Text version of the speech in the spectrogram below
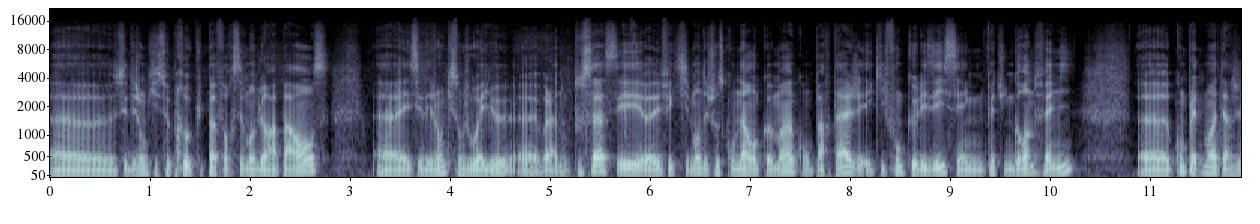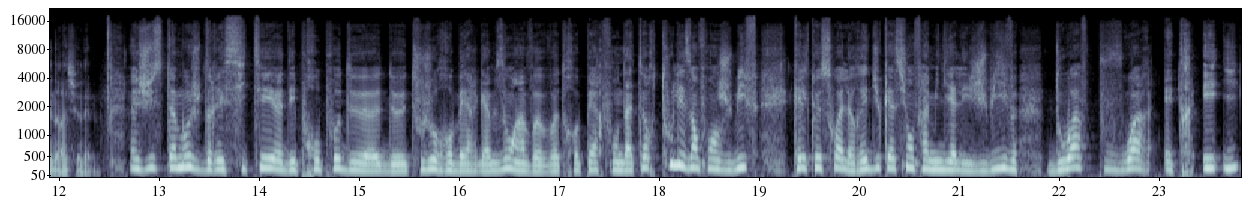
C'est des gens qui se préoccupent pas forcément de leur apparence et c'est des gens qui sont joyeux. voilà, donc tout ça, c'est effectivement des choses qu'on a en commun, qu'on partage et qui font que les EI, c'est en fait une grande famille. Euh, complètement intergénérationnel. Juste un mot, je voudrais citer euh, des propos de, toujours Robert Gamzon, hein, votre père fondateur. Tous les enfants juifs, quelle que soit leur éducation familiale et juive, doivent pouvoir être EI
